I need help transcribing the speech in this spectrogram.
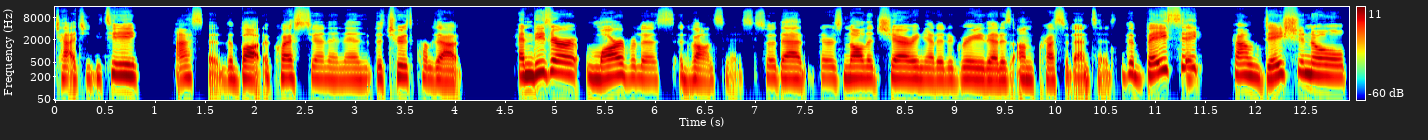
chat GPT, ask the bot a question and then the truth comes out. And these are marvelous advancements so that there's knowledge sharing at a degree that is unprecedented. The basic foundational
